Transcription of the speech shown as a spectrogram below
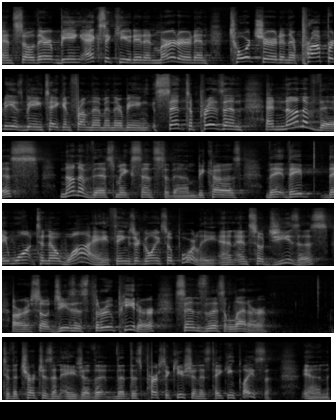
and so they're being executed and murdered and tortured, and their property is being taken from them, and they're being sent to prison. And none of this None of this makes sense to them because they, they, they want to know why things are going so poorly. And, and so Jesus, or so Jesus through Peter, sends this letter to the churches in Asia that, that this persecution is taking place in.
